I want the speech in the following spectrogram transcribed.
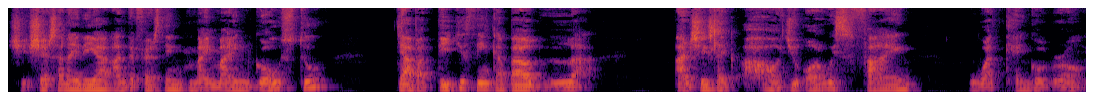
she shares an idea and the first thing my mind goes to yeah but did you think about la and she's like oh you always find what can go wrong.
